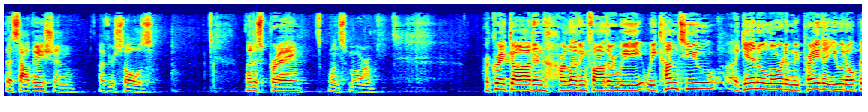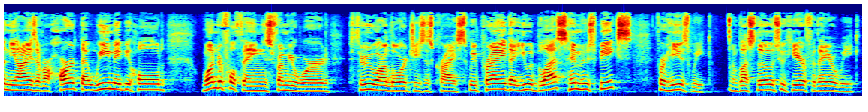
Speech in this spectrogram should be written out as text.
the salvation of your souls. Let us pray once more. Our great God and our loving Father, we, we come to you again, O Lord, and we pray that you would open the eyes of our heart that we may behold wonderful things from your word through our Lord Jesus Christ. We pray that you would bless him who speaks, for he is weak, and bless those who hear, for they are weak.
